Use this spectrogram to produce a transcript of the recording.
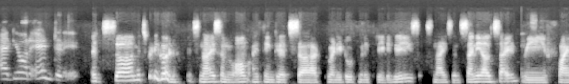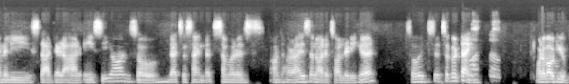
at your end today? It's um it's pretty good. It's nice and warm. I think it's uh, 22, 23 degrees. It's nice and sunny outside. We finally started our AC on, so that's a sign that summer is on the horizon or it's already here. So it's it's a good time. Awesome. What about you?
